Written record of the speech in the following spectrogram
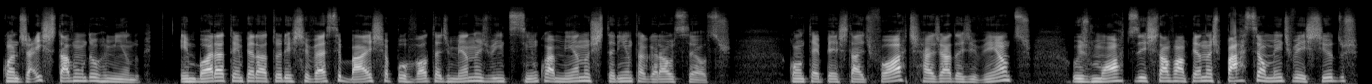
quando já estavam dormindo, embora a temperatura estivesse baixa por volta de menos 25 a menos 30 graus Celsius. Com tempestade forte, rajadas de ventos, os mortos estavam apenas parcialmente vestidos,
